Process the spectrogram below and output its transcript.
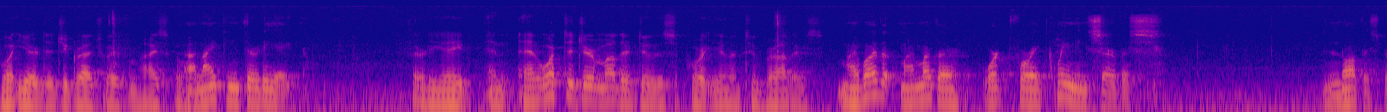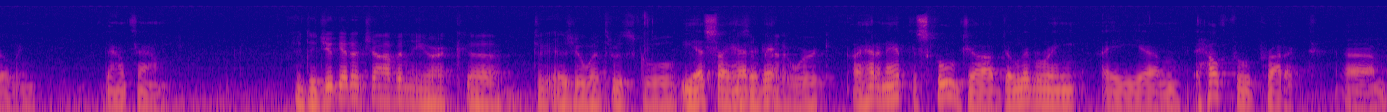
What year did you graduate from high school? Uh, 1938. 38. And, and what did your mother do to support you and two brothers? My mother, my mother worked for a cleaning service in an office building downtown. And did you get a job in New York uh, to, as you went through school? Yes, I had Some a, kind of work? I had an after-school job delivering a, um, a health food product um,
